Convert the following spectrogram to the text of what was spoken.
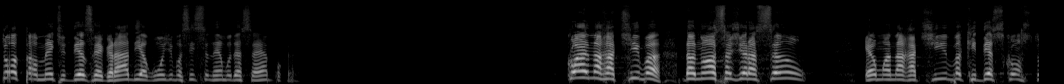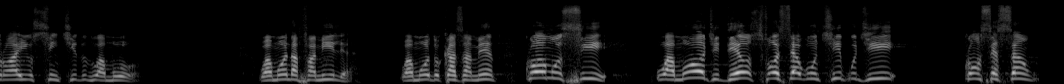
totalmente desregrada, e alguns de vocês se lembram dessa época. Qual é a narrativa da nossa geração? É uma narrativa que desconstrói o sentido do amor. O amor da família, o amor do casamento, como se o amor de Deus fosse algum tipo de concessão.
